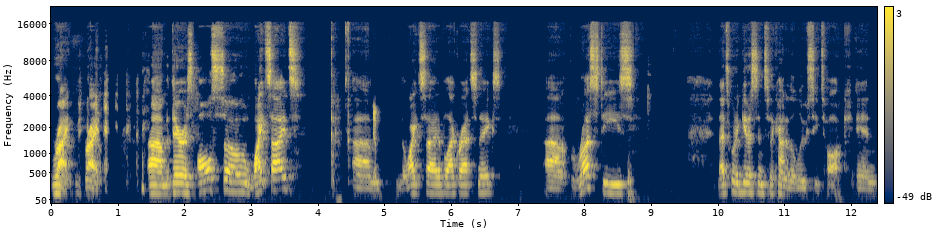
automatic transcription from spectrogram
Right, right. um, there is also white sides, um, yep. the white side of black rat snakes. Uh, Rusties, that's going to get us into the kind of the Lucy talk. And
